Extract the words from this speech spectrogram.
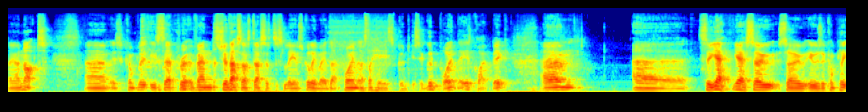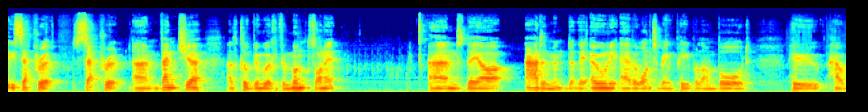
They are not. Um, it's a completely separate event. So that's, that's just Liam Scully made that point. I was like, hey, it's good. It's a good point. It is quite big. Um, uh, so yeah, yeah. So so it was a completely separate separate um, venture. The club have been working for months on it, and they are adamant that they only ever want to bring people on board who have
